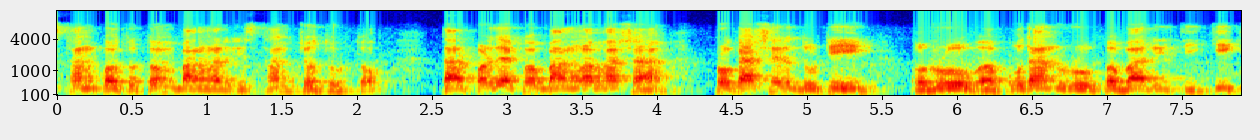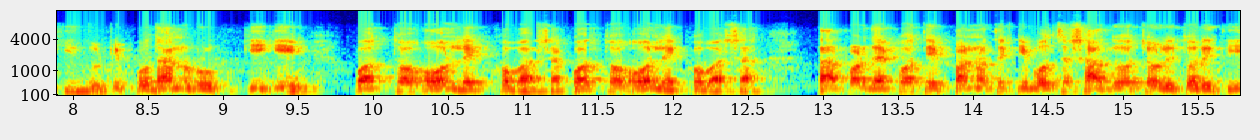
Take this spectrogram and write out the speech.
স্থান কততম? বাংলার স্থান চতুর্থ। তারপর দেখো, বাংলা ভাষা প্রকাশের দুটি রূপ, প্রধান রূপ বা রীতি কি কি? দুটি প্রধান রূপ কি কি? কথ্য ও লেখ্য ভাষা, কথ্য ও লেখ্য ভাষা। তারপর দেখো, তিপ্পান্নতে কি বলছে? সাধু ও চলিত রীতি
